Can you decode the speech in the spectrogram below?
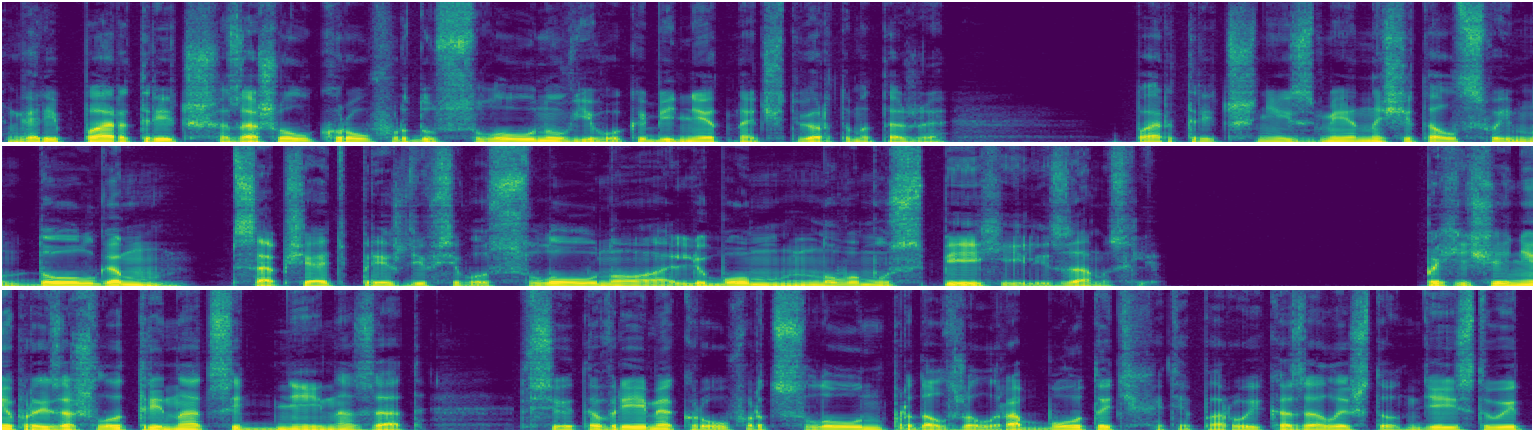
Гарри Партридж зашел к Кроуфорду Слоуну в его кабинет на четвертом этаже. Партридж неизменно считал своим долгом сообщать прежде всего Слоуну о любом новом успехе или замысле. Похищение произошло 13 дней назад. Все это время Кроуфорд Слоун продолжал работать, хотя порой казалось, что он действует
